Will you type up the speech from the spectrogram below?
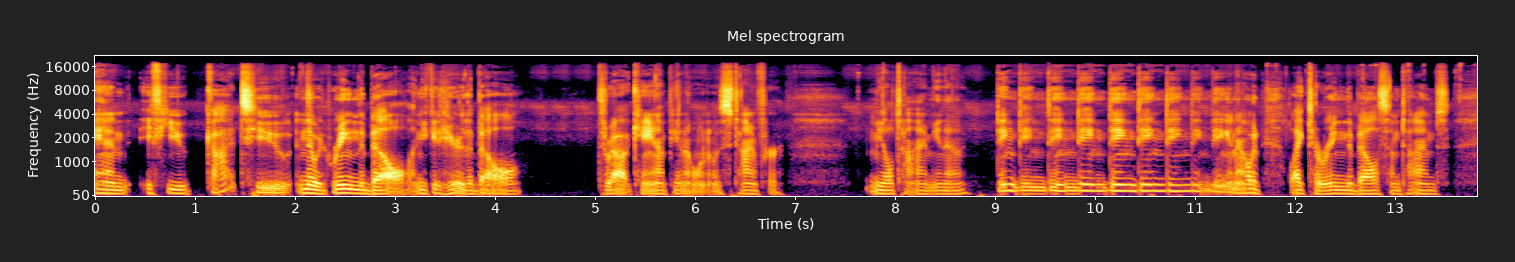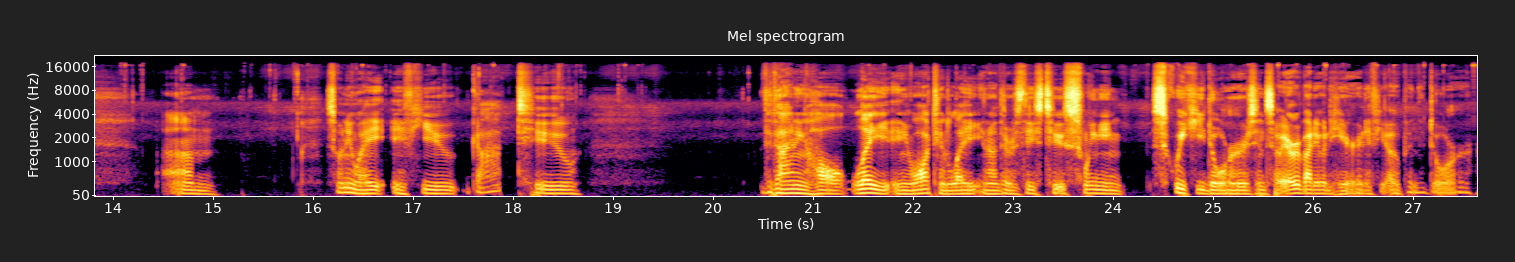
and if you got to, and they would ring the bell, and you could hear the bell throughout camp. You know when it was time for mealtime. You know, ding ding ding ding ding ding ding ding ding, and I would like to ring the bell sometimes. Um, so anyway, if you got to the dining hall late and you walked in late, you know, there was these two swinging squeaky doors. And so everybody would hear it if you opened the door.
